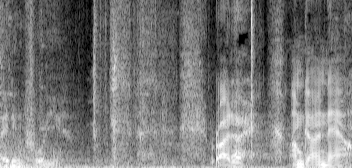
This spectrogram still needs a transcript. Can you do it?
Waiting for you. Righto. I'm going now.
